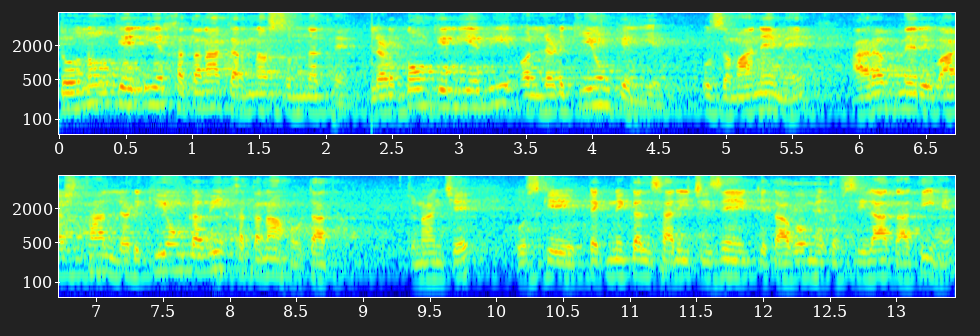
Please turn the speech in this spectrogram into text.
दोनों के लिए ख़तना करना सुन्नत है, लड़कों के लिए भी और लड़कियों के लिए उस ज़माने में अरब में रिवाज था, लड़कियों का भी ख़तना होता था। चुनानचे उसकी टेक्निकल सारी चीज़ें, किताबों में तफसीलात आती हैं।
